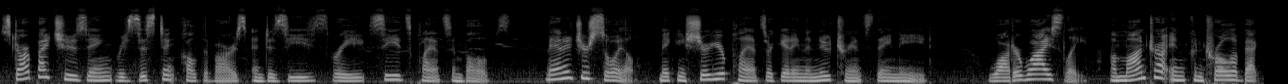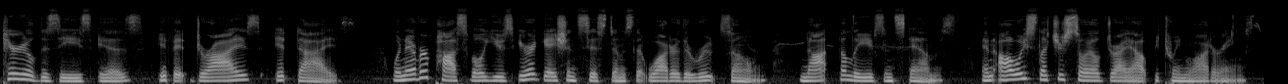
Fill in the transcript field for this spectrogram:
Start by choosing resistant cultivars and disease free seeds, plants, and bulbs. Manage your soil making sure your plants are getting the nutrients they need. Water wisely. A mantra in control of bacterial disease is if it dries, it dies. Whenever possible, use irrigation systems that water the root zone, not the leaves and stems, and always let your soil dry out between waterings.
